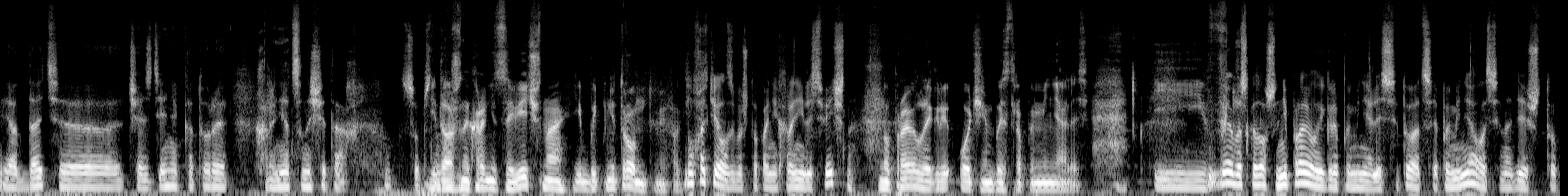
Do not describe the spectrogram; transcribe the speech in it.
и отдать э, часть денег, которые хранятся на счетах. Собственно. И должны храниться вечно и быть нетронутыми, фактически. Ну, хотелось бы, чтобы они хранились вечно. Но правила игры очень быстро поменялись. И... Я бы сказал, что не правила игры поменялись, ситуация поменялась. И надеюсь, что,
